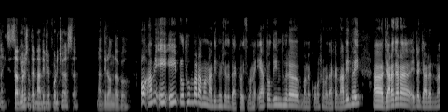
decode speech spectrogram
নাইস সাদমানের সাথে নাদিরের পরিচয় আছে? নাদির অন দ্য গো ও আমি এই এই প্রথমবার আমার নাদির ভাইয়ের সাথে দেখা হয়েছে। মানে এতদিন ধরে মানে কোনো সময় দেখা নাদির ভাই যারা যারা এটা জানেন না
